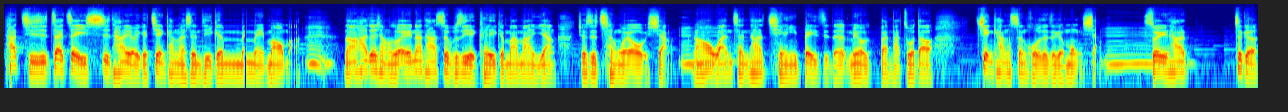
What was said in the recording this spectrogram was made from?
他其实在这一世他有一个健康的身体跟美美貌嘛。嗯，然后他就想说，哎、欸，那他是不是也可以跟妈妈一样，就是成为偶像，嗯、然后完成他前一辈子的没有办法做到。健康生活的这个梦想，嗯，所以他这个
